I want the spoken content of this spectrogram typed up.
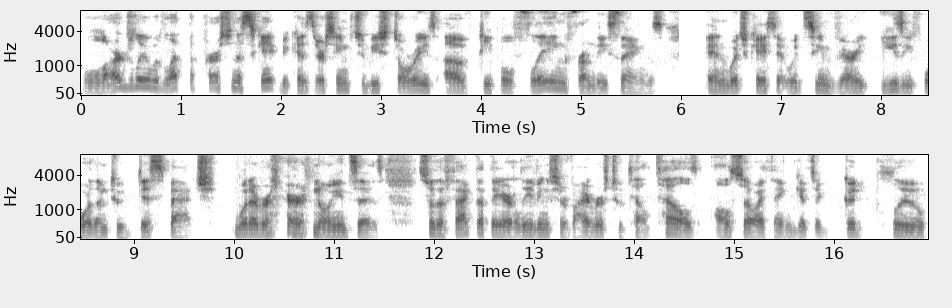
Largely would let the person escape because there seems to be stories of people fleeing from these things in which case it would seem very easy for them to dispatch whatever their annoyance is. So the fact that they are leaving survivors to tell tales also, I think, gives a good clue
